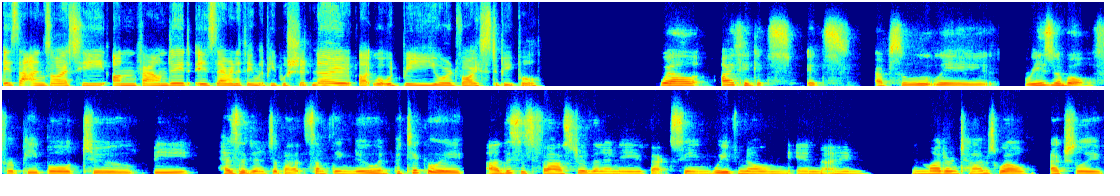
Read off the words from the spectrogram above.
Is that anxiety unfounded? Is there anything that people should know? Like, what would be your advice to people? Well, I think it's it's absolutely reasonable for people to be hesitant about something new, and particularly uh, this is faster than any vaccine we've known in in modern times. Well, actually,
